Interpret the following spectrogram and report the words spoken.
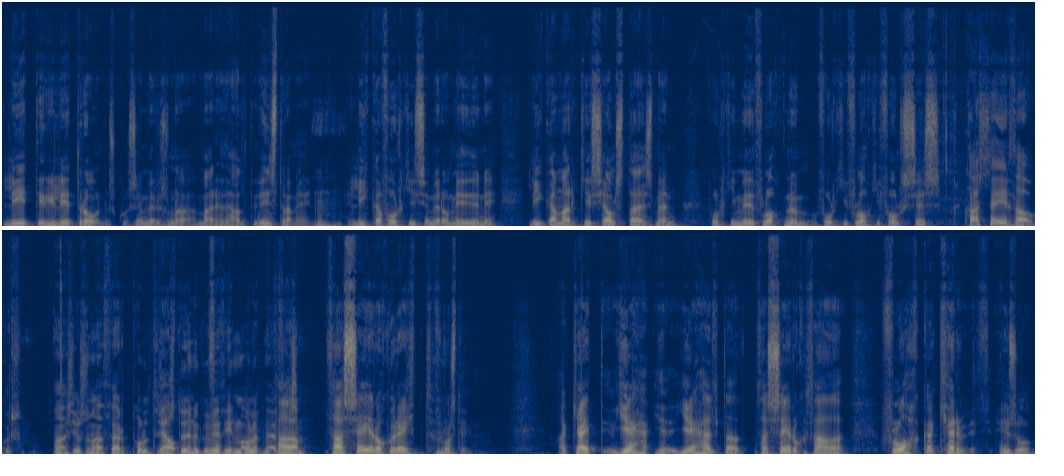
litir í litrónu sko, sem eru svona, maður hefði haldið vinstra megin, mm -hmm. líka fólki sem er á miðjunni, líka margir sjálfstæðismenn fólki í miðfloknum, fólki í flokki fólksins. Hvað segir það okkur? Að það séu svona þerrpolítisku stöðningu við þín málefni það, það, það segir okkur eitt, Frosti mm Gæt, ég, ég held að það segir okkur það að flokka kerfið eins og,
